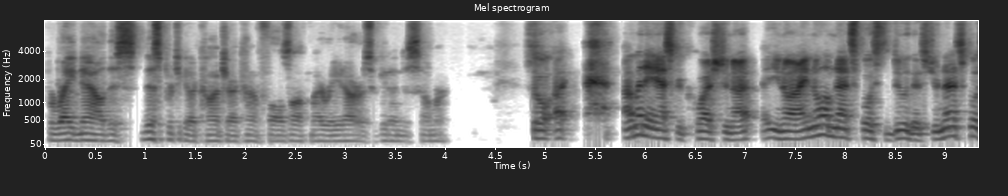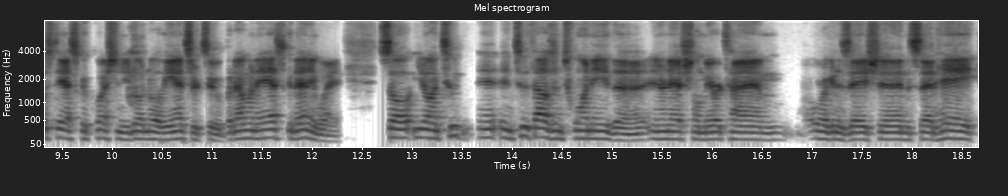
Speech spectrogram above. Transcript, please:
But right now, this this particular contract kind of falls off my radar as we get into summer. So I, I'm going to ask a question. I, you know, I know I'm not supposed to do this. You're not supposed to ask a question you don't know the answer to, but I'm going to ask it anyway. So, you know, in, two, in 2020, the International Maritime Organization said, "Hey,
